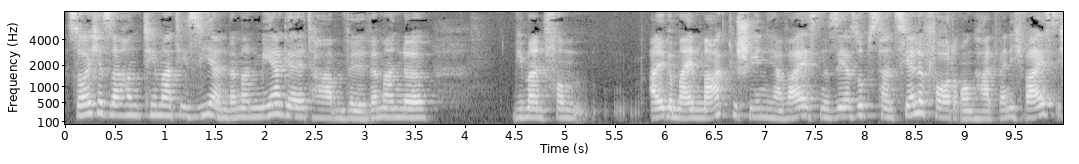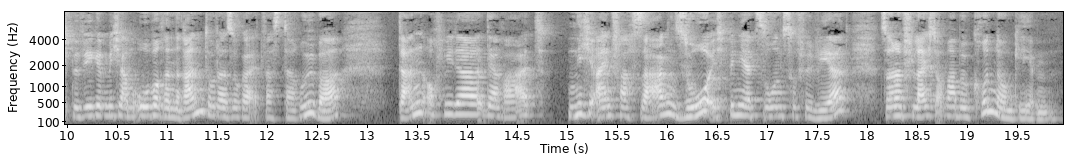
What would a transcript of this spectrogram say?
Solche Sachen thematisieren, wenn man mehr Geld haben will, wenn man eine, wie man vom allgemeinen Marktgeschehen her weiß, eine sehr substanzielle Forderung hat. Wenn ich weiß, ich bewege mich am oberen Rand oder sogar etwas darüber, dann auch wieder der Rat, nicht einfach sagen, so, ich bin jetzt so und so viel wert, sondern vielleicht auch mal Begründung geben.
